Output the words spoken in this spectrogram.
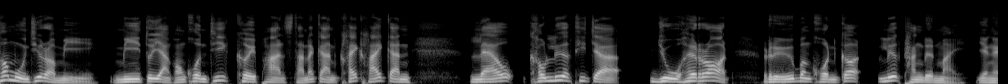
ข้อมูลที่เรามี มีตัวอย่างของคนที่เคยผ่านสถานการณ์คล้ายๆกัน แล้วเขาเลือกที่จะอยู่ให้รอด หรือบางคนก็เลือกทางเดินใหม่ ยังไง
